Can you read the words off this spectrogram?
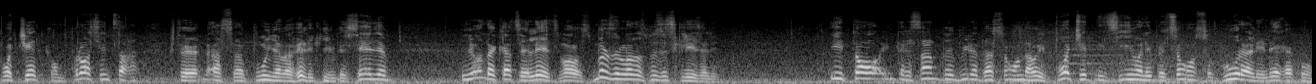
početkom prosinca, što je nas napunjalo velikim veseljem. I onda kad se led malo smrzilo, onda smo se sklizali. I to interesantno je bilo da su onda ovi početnici imali pred sobom su gurali nekako,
